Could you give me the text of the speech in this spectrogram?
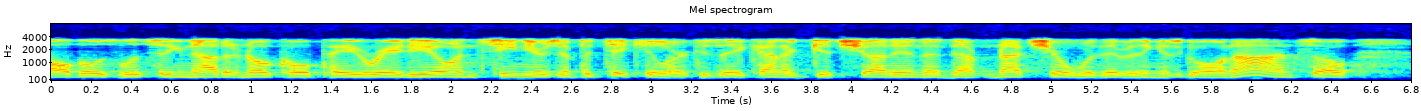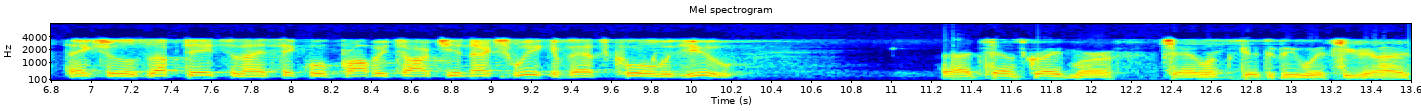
all those listening now to No Copay Radio and seniors in particular because they kind of get shut in and I'm not sure what everything is going on. So thanks for those updates. And I think we'll probably talk to you next week if that's cool with you. That sounds great, Murph. Jayla, good to be with you guys.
